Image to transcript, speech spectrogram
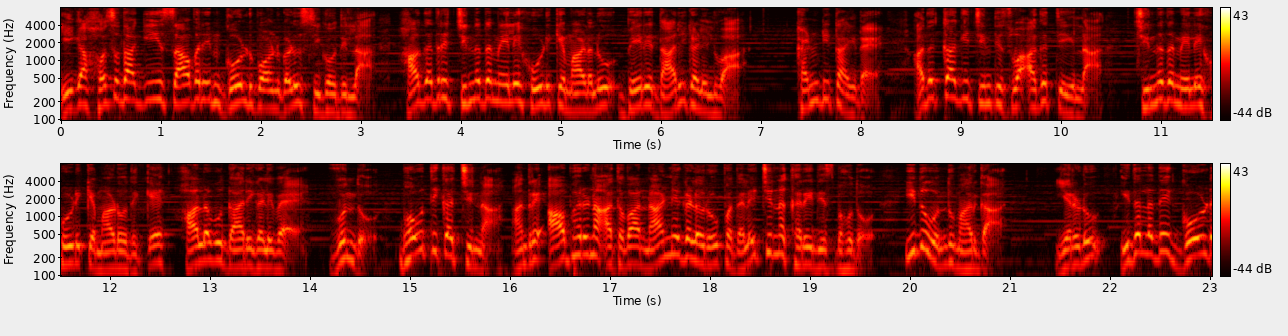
ಈಗ ಹೊಸದಾಗಿ ಸಾವರಿನ್ ಗೋಲ್ಡ್ ಬಾಂಡ್ಗಳು ಸಿಗೋದಿಲ್ಲ. ಹಾಗಾದ್ರೆ ಚಿನ್ನದ ಮೇಲೆ ಹೂಡಿಕೆ ಮಾಡಲು ಬೇರೆ ದಾರಿಗಳಿಲ್ವಾ? ಖಂಡಿತ ಇದೆ. ಅದಕ್ಕಾಗಿ ಚಿಂತಿಸುವ ಅಗತ್ಯ ಇಲ್ಲ. ಚಿನ್ನದ ಮೇಲೆ ಹೂಡಿಕೆ ಮಾಡೋದಕ್ಕೆ ಹಲವು ದಾರಿಗಳಿವೆ. ಒಂದು ಭೌತಿಕ ಚಿನ್ನ, ಅಂದ್ರೆ ಆಭರಣ ಅಥವಾ ನಾಣ್ಯಗಳ ರೂಪದಲ್ಲಿ ಚಿನ್ನ ಖರೀದಿಸಬಹುದು. ಇದು ಒಂದು ಮಾರ್ಗ. ಎರಡು, ಇದಲ್ಲದೆ ಗೋಲ್ಡ್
